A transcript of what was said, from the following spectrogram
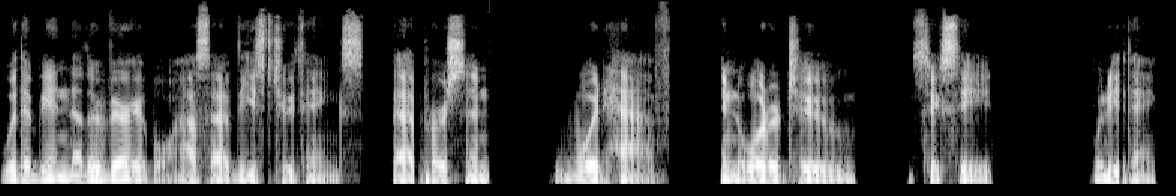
would there be another variable outside of these two things that a person would have in order to succeed? What do you think?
